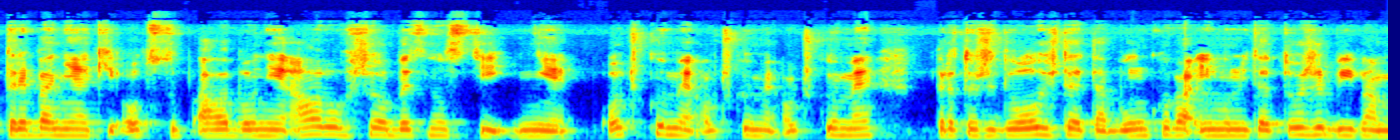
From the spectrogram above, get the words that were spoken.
treba nejaký odstup alebo nie, alebo všeobecnosti nie. Očkujme, očkujme, očkujme, pretože dôležitá je tá bunková imunita. To, že by vám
